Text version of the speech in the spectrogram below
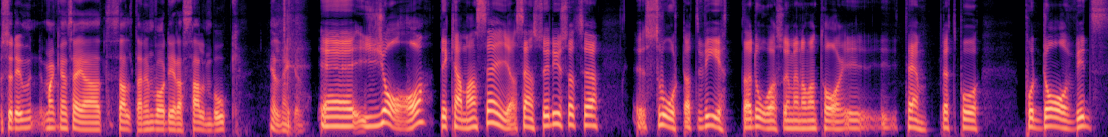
Så det, man kan säga att Saltaren var deras psalmbok helt enkelt? Eh, ja, det kan man säga. Sen så är det ju så att säga Eh, svårt att veta då, alltså jag menar om man tar i, i templet på, på Davids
